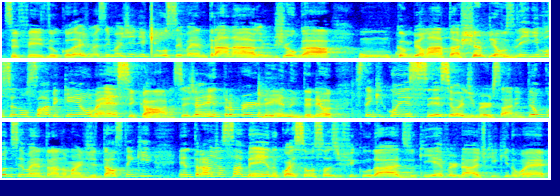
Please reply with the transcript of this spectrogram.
você fez do colégio, mas imagine que você vai entrar na jogar um campeonato, a Champions League, e você não sabe quem é o Messi, cara. Você já entra perdendo, entendeu? Você tem que conhecer seu adversário. Então, quando você vai entrar no marketing digital, você tem que entrar já sabendo quais são as suas dificuldades, o que é verdade, o que, que não é,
